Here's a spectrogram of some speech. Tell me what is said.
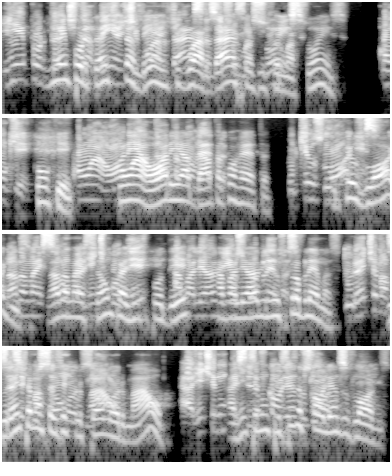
E é E é importante importante também a gente guardar essas informações com o quê? com o quê? Com a hora, Com a hora e a data correta. Porque os Porque os logs logs nada mais são para a gente poder avaliar, avaliar ali os problemas. Durante a nossa Durante a nossa execução execução normal, normal, a gente não a gente precisa não ficar precisa olhando ficar olhando logs. os logs.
